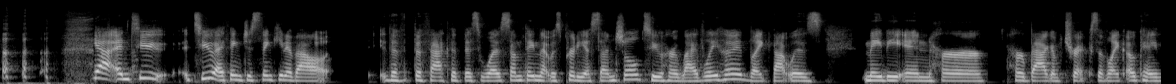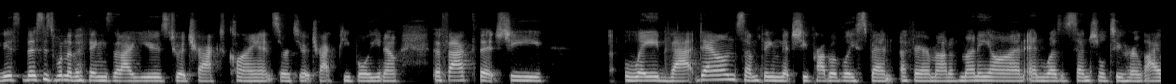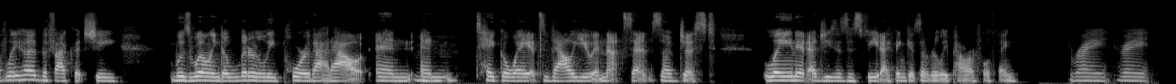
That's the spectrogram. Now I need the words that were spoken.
yeah, and two two I think just thinking about the the fact that this was something that was pretty essential to her livelihood, like that was maybe in her her bag of tricks of like okay this this is one of the things that I use to attract clients or to attract people, you know. The fact that she laid that down, something that she probably spent a fair amount of money on and was essential to her livelihood. The fact that she was willing to literally pour that out and mm-hmm. and take away its value in that sense of just laying it at Jesus's feet, I think is a really powerful thing. Right, right.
